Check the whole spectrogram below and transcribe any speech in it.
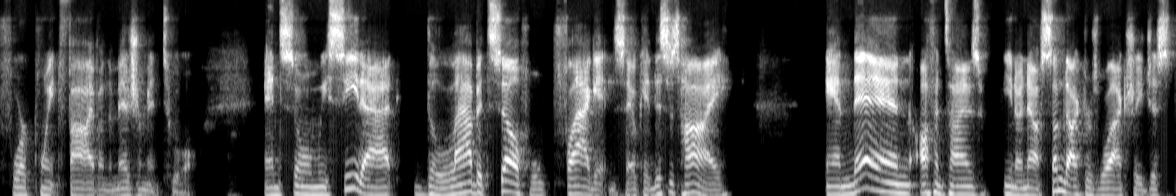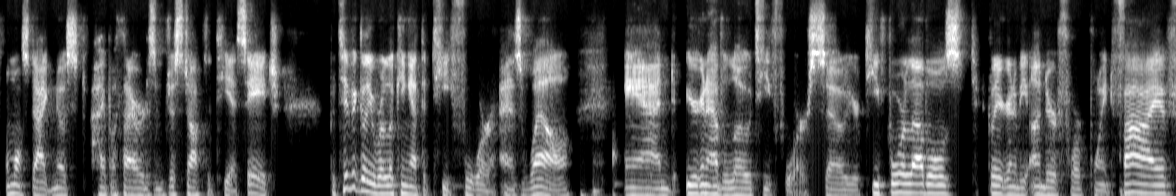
4.5 on the measurement tool. And so when we see that, the lab itself will flag it and say, okay, this is high. And then oftentimes, you know, now some doctors will actually just almost diagnose hypothyroidism just off the TSH. But typically, we're looking at the T4 as well. And you're going to have low T4. So your T4 levels typically are going to be under 4.5.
